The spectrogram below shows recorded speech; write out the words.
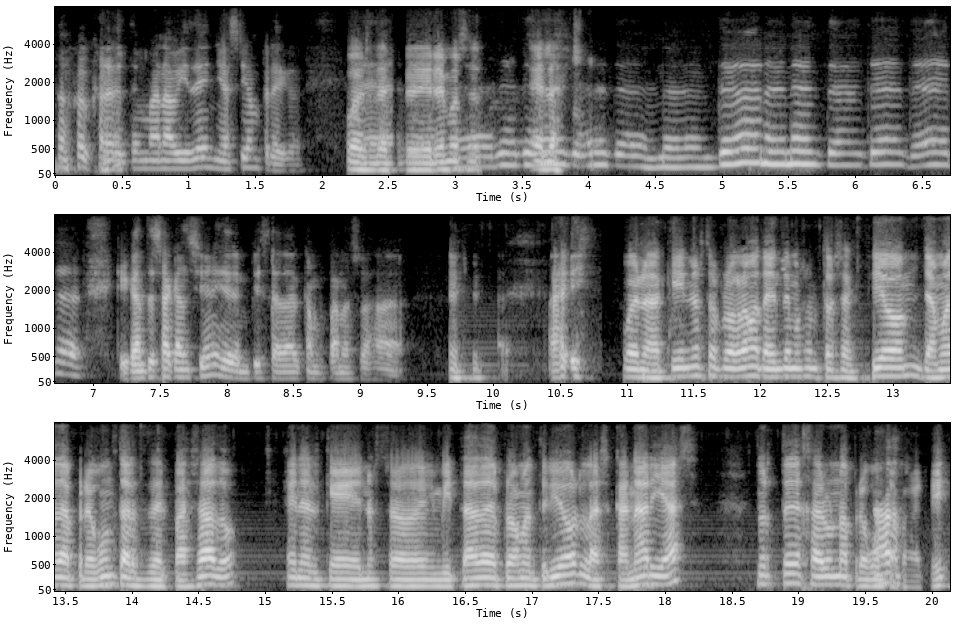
con el tema navideño siempre. Pues despediremos Que cante esa canción y empiece a dar campanazos a... Bueno, aquí en nuestro programa también tenemos otra sección llamada Preguntas del pasado, en el que nuestra invitada del programa anterior, las Canarias, nos te dejará una pregunta ah. para ti.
